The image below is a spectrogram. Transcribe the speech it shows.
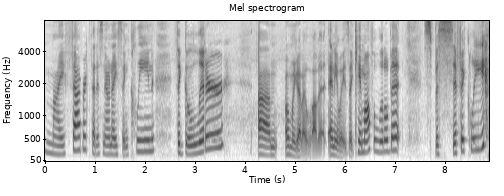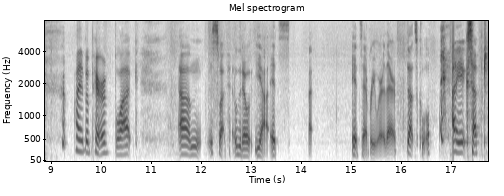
my fabric that is now nice and clean. The glitter um, oh my god, I love it. Anyways, it came off a little bit. Specifically, I have a pair of black um, sweatpants. You know, yeah, it's uh, it's everywhere there. That's cool. I accept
